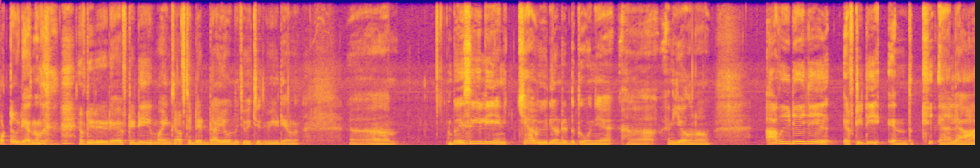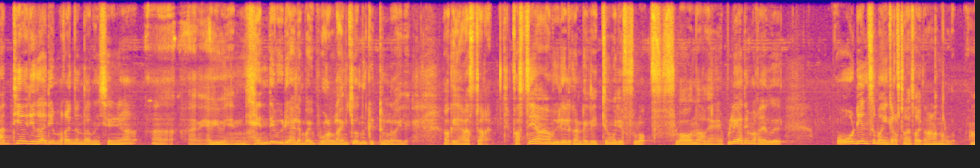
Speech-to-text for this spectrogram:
പൊട്ട വീഡിയോ ആയിരുന്നു F T D video F T D Minecraft dead ആയോ എന്ന് ചോദിച്ചൊരു വീഡിയോ ആണ്. ബേസിക്കലി എനിക്ക് ആ വീഡിയോ കണ്ടിട്ട് തോന്നിയ എനിക്ക് തോന്നണു ആ വീഡിയോയിൽ എഫ് ടി ടി എന്തൊക്കെ അല്ല ആദ്യം ഒരു കാര്യം പറയുന്നത് എന്താണെന്ന് വെച്ച് കഴിഞ്ഞാൽ അയ്യോ എൻ- എന്റെ വീഡിയോ അലമ്പായി പോകാനുള്ള എനിക്കൊന്നും കിട്ടണല്ലോ അതിൽ ഓക്കെ ഞാൻ ഫസ്റ്റ് പറയാം. ഫസ്റ്റ് ഞാൻ ആ വീഡിയോയിൽ കണ്ടതിൽ ഏറ്റവും വലിയ ഫ്ലോ ഫ്ലോ എന്ന് പറഞ്ഞാൽ പുള്ളി ആദ്യം പറഞ്ഞത് ഓഡിയൻസ് മൈൻക്രാഫ്റ്റ് മാത്രമേ കാണുന്നുള്ളൂ. ആ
